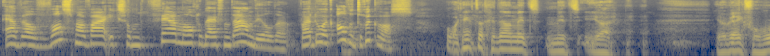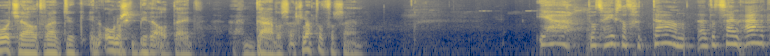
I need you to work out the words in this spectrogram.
er wel was, maar waar ik zo ver mogelijk bij vandaan wilde. Waardoor ik altijd druk was. Wat heeft dat gedaan met, met ja, jouw werk voor Warchild, waar natuurlijk in oorlogsgebieden altijd daders en slachtoffers zijn? Ja, wat heeft dat gedaan? Eh, Dat zijn eigenlijk.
